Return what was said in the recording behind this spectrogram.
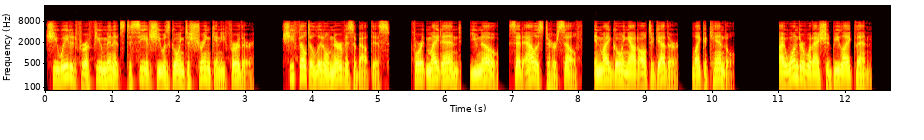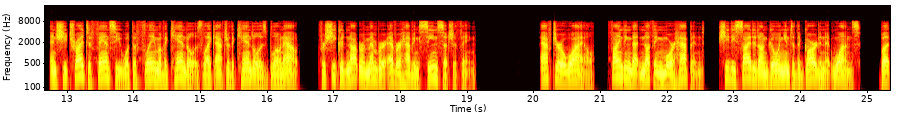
she waited for a few minutes to see if she was going to shrink any further. She felt a little nervous about this, for it might end, you know, said Alice to herself, in my going out altogether, like a candle. I wonder what I should be like then. And she tried to fancy what the flame of a candle is like after the candle is blown out, for she could not remember ever having seen such a thing. After a while, finding that nothing more happened, she decided on going into the garden at once, but,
